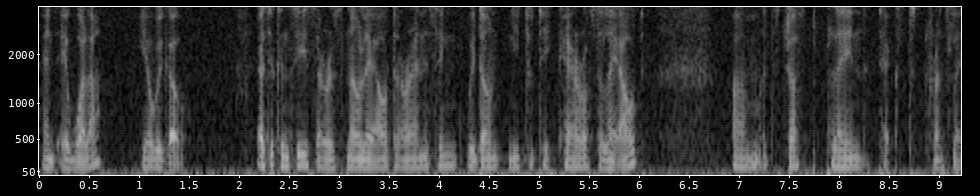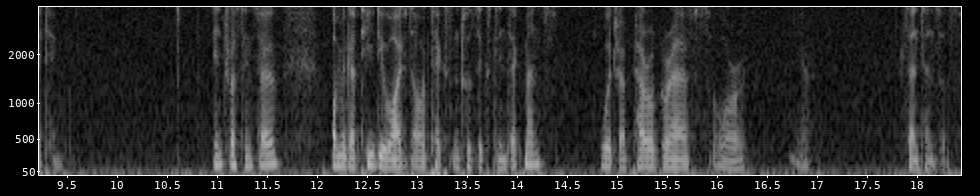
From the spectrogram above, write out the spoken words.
And et voila, here we go. As you can see, there is no layout or anything. We don't need to take care of the layout um, it's just plain text translating. Interesting so, OmegaT divided our text into 16 segments, which are paragraphs or yeah, sentences.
